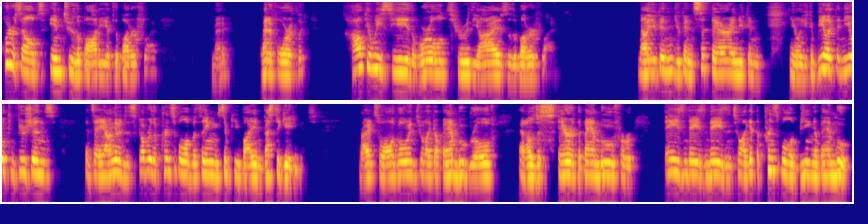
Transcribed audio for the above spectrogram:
put ourselves into the body of the butterfly, right? Metaphorically, how can we see the world through the eyes of the butterfly? Now you can you can sit there and you can you know you can be like the Neo Confucians and say I'm going to discover the principle of a thing simply by investigating it, right? So I'll go into like a bamboo grove and I'll just stare at the bamboo for days and days and days until I get the principle of being a bamboo.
